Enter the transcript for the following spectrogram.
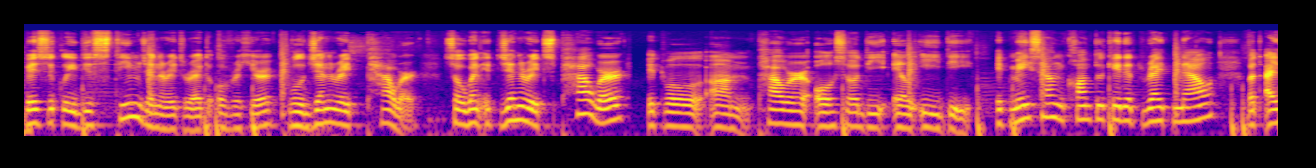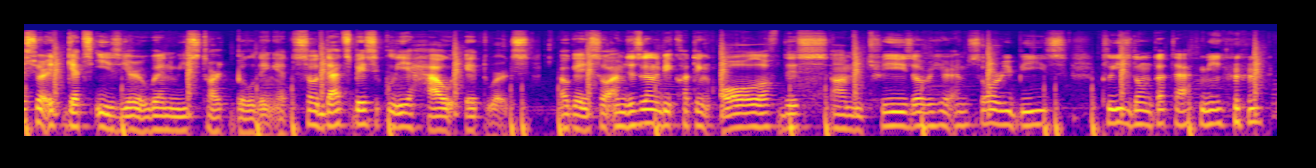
basically this steam generator right over here will generate power so when it generates power it will um, power also the LED. It may sound complicated right now, but I swear it gets easier when we start building it. So that's basically how it works. Okay, so I'm just gonna be cutting all of this um, trees over here. I'm sorry, bees. Please don't attack me.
